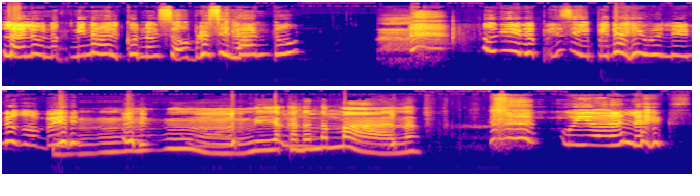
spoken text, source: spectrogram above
Lalo na't minahal ko ng sobra si Lando. Ang hirap isipin na hiwalay na kami. Mm, miyak ka na naman. Kuya Alex,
